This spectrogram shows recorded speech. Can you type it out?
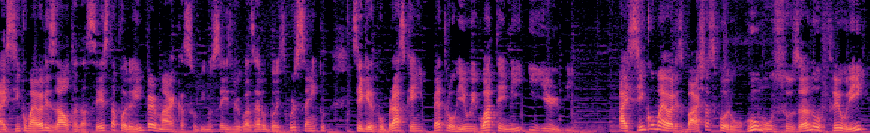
as cinco maiores altas da sexta foram Hipermarca subindo 6,02%, seguido por Braskem, PetroRio, Iguatemi e IRB. As cinco maiores baixas foram Rumo, Suzano, Fleury,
